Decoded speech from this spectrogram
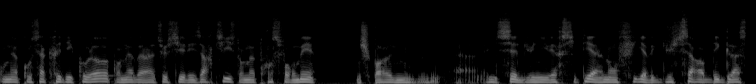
on, a consacré des colloques, on a associé les artistes, on a transformé, je sais pas, une, scène d'université, un amphi avec du sable, des glaces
